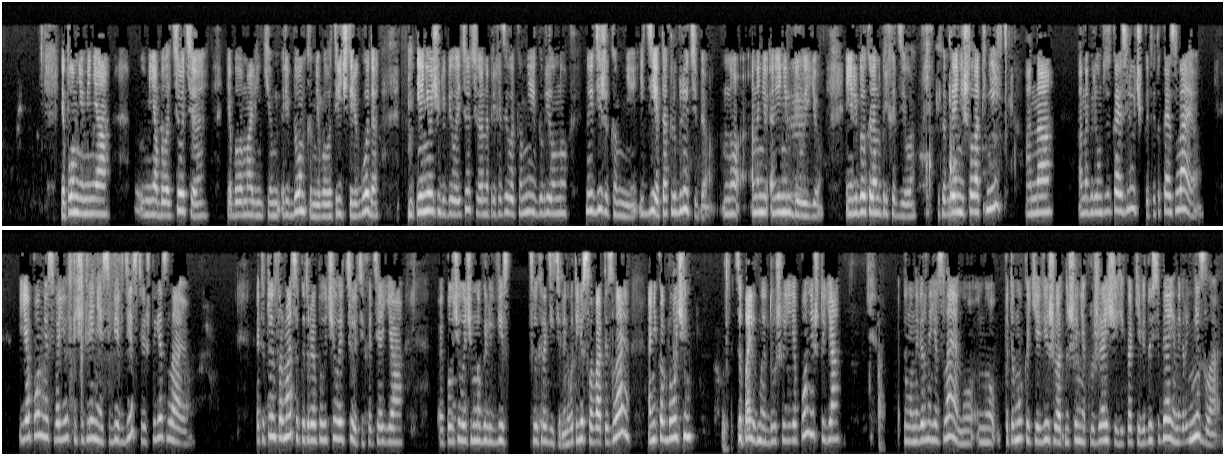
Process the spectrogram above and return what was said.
Я помню, у меня, у меня была тетя, я была маленьким ребенком, мне было 3-4 года. Я не очень любила тетю, она приходила ко мне и говорила, ну, ну иди же ко мне, иди, я так люблю тебя. Но она не, я не любила ее. Я не любила, когда она приходила. И когда я не шла к ней, она, она говорила, ну ты такая злючка, ты такая злая. И я помню свое впечатление о себе в детстве, что я злая. Это ту информацию, которую я получила от тети, хотя я э, получила очень много любви своих родителей. Но вот ее слова «ты злая», они как бы очень запали в мою душу. И я помню, что я думала, наверное, я злая, но, но потому как я вижу отношения окружающих и как я веду себя, я, наверное, не злая.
